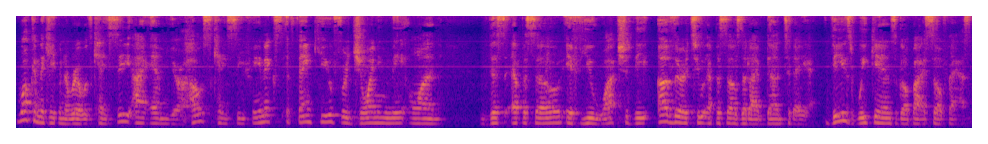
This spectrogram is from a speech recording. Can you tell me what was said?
Welcome to Keeping It Real with KC. I am your host, KC Phoenix. Thank you for joining me on this episode. If you watch the other two episodes that I've done today, these weekends go by so fast.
